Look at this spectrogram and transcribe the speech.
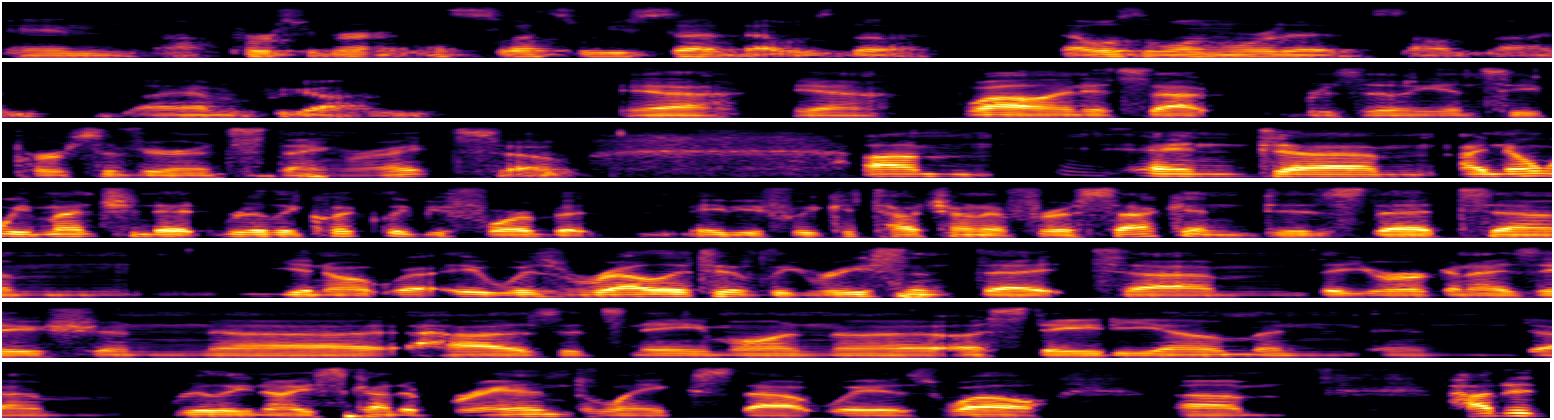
and uh, perseverance. So that's what he said. That was the that was the one word that um, I, I haven't forgotten. Yeah, yeah. Well, and it's that resiliency, perseverance thing, right? So, um, and um, I know we mentioned it really quickly before, but maybe if we could touch on it for a second, is that um, you know it was relatively recent that um, that your organization uh, has its name on a, a stadium, and and um, really nice kind of brand links that way as well. Um, how did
